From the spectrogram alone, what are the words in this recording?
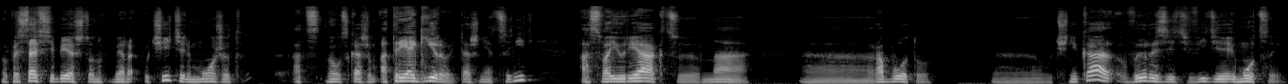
Ну, представь себе, что, например, учитель может, от, ну, скажем, отреагировать, даже не оценить, а свою реакцию на э, работу э, ученика выразить в виде эмоций.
